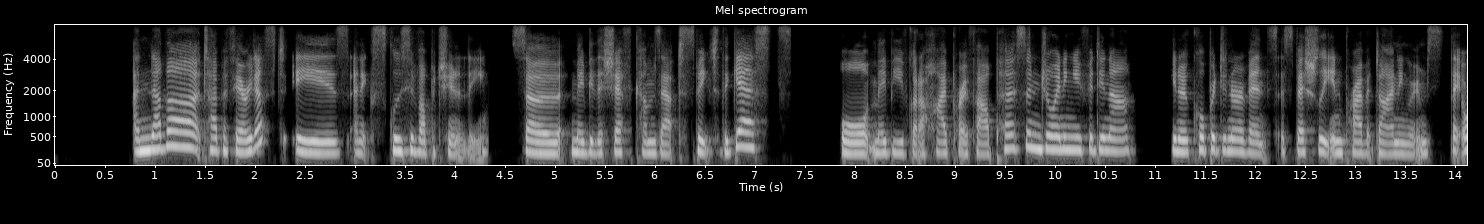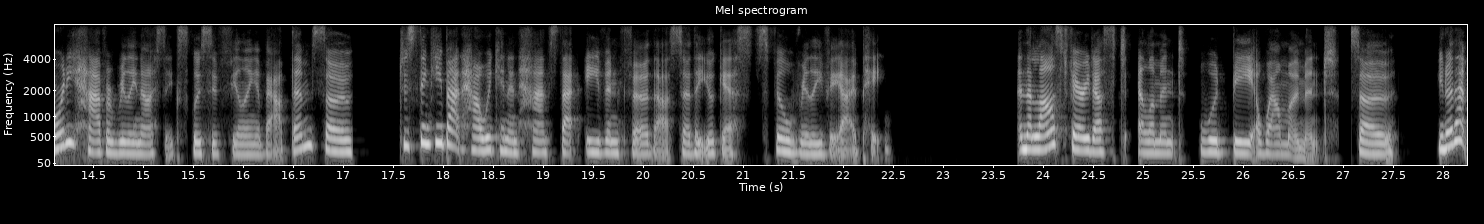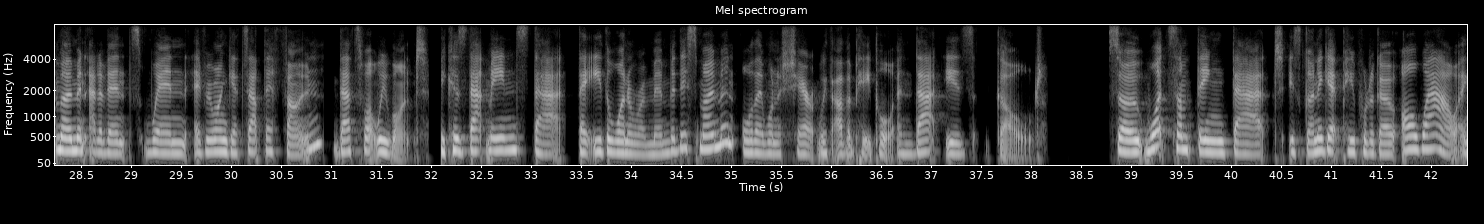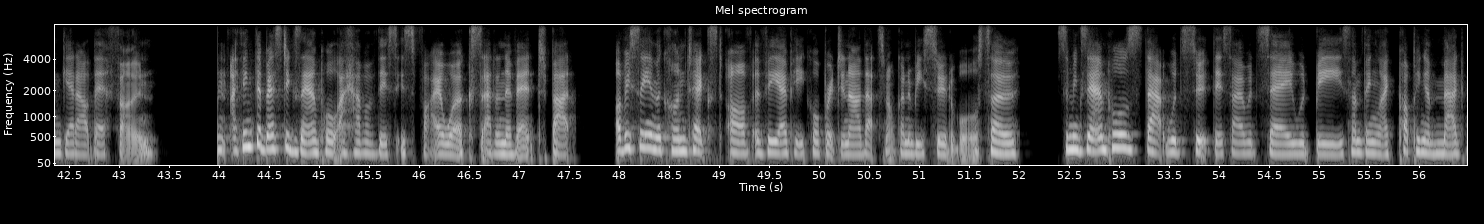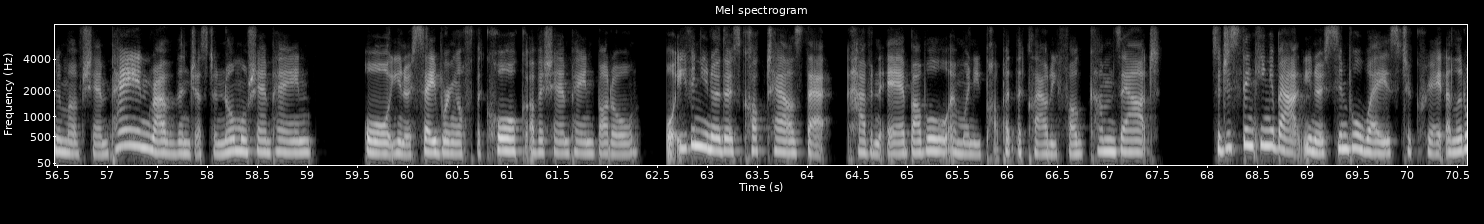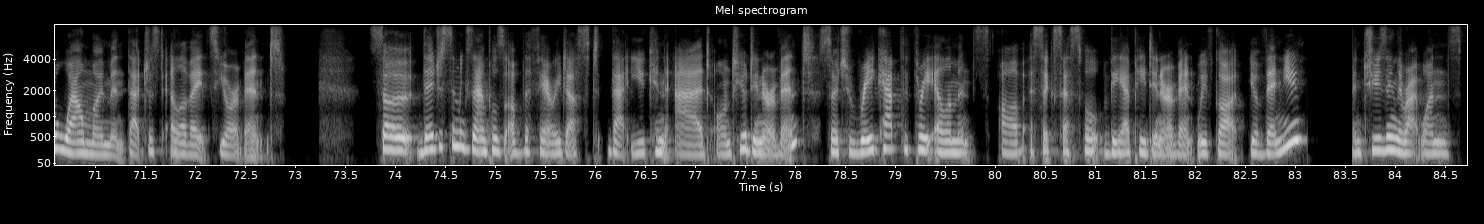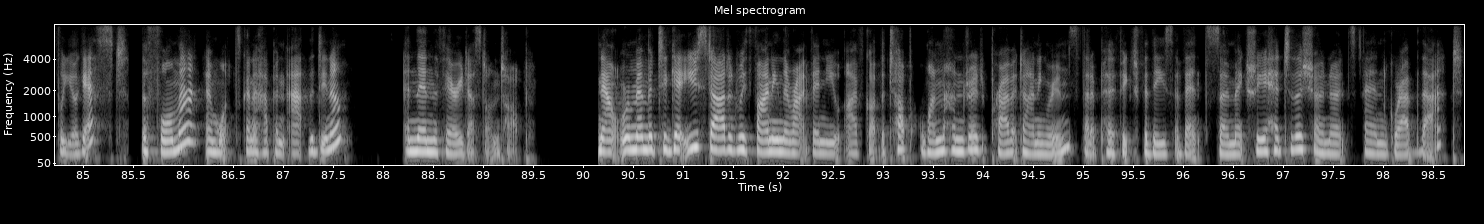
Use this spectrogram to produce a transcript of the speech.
Another type of fairy dust is an exclusive opportunity. So maybe the chef comes out to speak to the guests, or maybe you've got a high profile person joining you for dinner you know, corporate dinner events, especially in private dining rooms, they already have a really nice exclusive feeling about them. So just thinking about how we can enhance that even further so that your guests feel really VIP. And the last fairy dust element would be a wow moment. So, you know, that moment at events when everyone gets out their phone, that's what we want because that means that they either want to remember this moment or they want to share it with other people. And that is gold. So, what's something that is going to get people to go, oh, wow, and get out their phone? And I think the best example I have of this is fireworks at an event. But obviously, in the context of a VIP corporate dinner, that's not going to be suitable. So, some examples that would suit this, I would say, would be something like popping a magnum of champagne rather than just a normal champagne, or, you know, sabering off the cork of a champagne bottle, or even, you know, those cocktails that have an air bubble and when you pop it, the cloudy fog comes out. So just thinking about, you know, simple ways to create a little wow moment that just elevates your event. So they're just some examples of the fairy dust that you can add onto your dinner event. So to recap the three elements of a successful VIP dinner event, we've got your venue and choosing the right ones for your guest, the format and what's going to happen at the dinner, and then the fairy dust on top. Now, remember to get you started with finding the right venue, I've got the top 100 private dining rooms that are perfect for these events. So make sure you head to the show notes and grab that.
